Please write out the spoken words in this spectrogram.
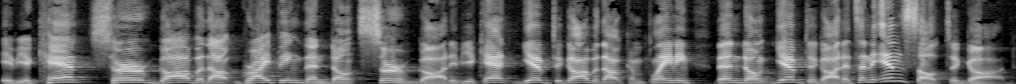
if you can't serve God without griping, then don't serve God. If you can't give to God without complaining, then don't give to God. It's an insult to God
